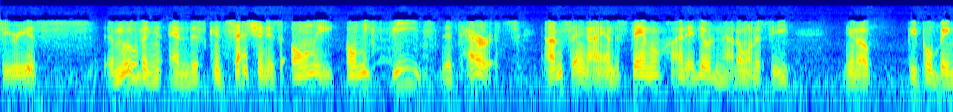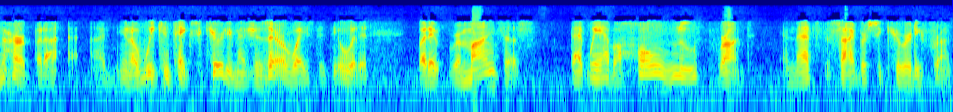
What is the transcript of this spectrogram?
serious uh, move, and, and this concession is only only feeds the terrorists. I'm saying I understand why they do it, and I don't want to see, you know, people being hurt. But I, I, you know, we can take security measures. There are ways to deal with it, but it reminds us that we have a whole new front, and that's the cybersecurity front.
